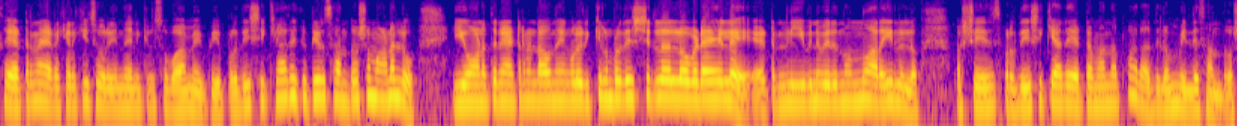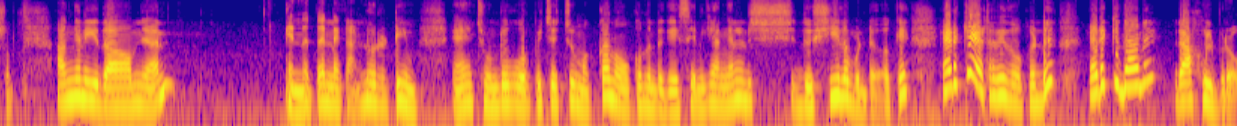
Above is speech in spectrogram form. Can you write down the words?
സേട്ടനെ ഇടയ്ക്കിടയ്ക്ക് ചൊറിയുന്ന എനിക്കൊരു സ്വഭാവമായി പോയി. പ്രതീക്ഷിക്കാതെ കിട്ടിയൊരു സന്തോഷമാണല്ലോ. ഈ ഓണത്തിന് ഏട്ടൻ ഉണ്ടാവുന്ന ഞങ്ങൾ ഒരിക്കലും പ്രതീക്ഷിച്ചില്ലല്ലോ ഇവിടെ അല്ലേ ഏട്ടൻ ലീവിന് വരുന്നൊന്നും അറിയില്ലല്ലോ. പക്ഷേ പ്രതീക്ഷിക്കാതെ ഏട്ടൻ വന്നപ്പോൾ അത് അതിലും വലിയ സന്തോഷം. അങ്ങനെ ഇതാ ഞാൻ എന്നെ തന്നെ കണ്ണുരുട്ടിയും ചുണ്ട് കൂർപ്പിച്ചും ഒക്കെ നോക്കുന്നുണ്ട് കേസ് എനിക്ക് അങ്ങനെ ഒരു ദുശീലമുണ്ട് ഓക്കെ ഇടയ്ക്ക് ഏട്ടനെ നോക്കുന്നുണ്ട് ഇടയ്ക്ക് ഇതാണ് രാഹുൽ ബ്രോ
